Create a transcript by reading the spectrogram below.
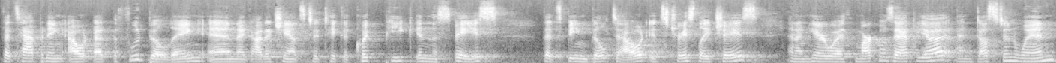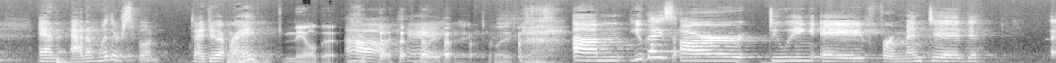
that's happening out at the food building. And I got a chance to take a quick peek in the space that's being built out. It's Trace Leches, and I'm here with Marco Zappia and Dustin Wynn and Adam Witherspoon. Did I do it right? Nailed it. Oh, okay. Um, you guys are doing a fermented uh,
